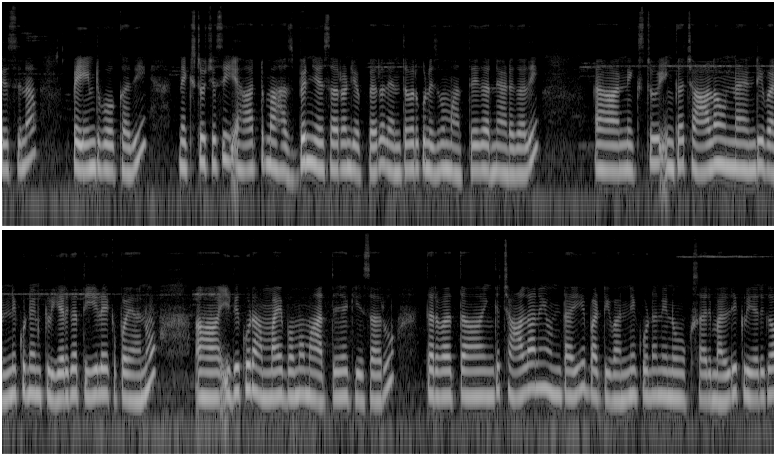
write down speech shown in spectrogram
చేసిన పెయింట్ వర్క్ అది. నెక్స్ట్ వచ్చేసి ఈ ఆర్ట్ మా హస్బెండ్ చేశారు అని చెప్పారు. అది ఎంతవరకు నిజమో మా అత్తయ్య గారిని అడగాలి. నెక్స్ట్ ఇంకా చాలా ఉన్నాయండి. ఇవన్నీ కూడా నేను క్లియర్గా తీయలేకపోయాను. ఇది కూడా అమ్మాయి బొమ్మ మా అత్తయ్య గీశారు. తర్వాత ఇంకా చాలానే ఉంటాయి బట్ ఇవన్నీ కూడా నేను ఒకసారి మళ్ళీ క్లియర్గా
